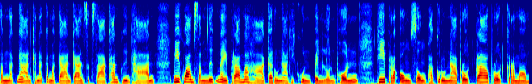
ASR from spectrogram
สำนักงานคณะกรรมการการศึกษาขั้นพื้นฐาน มีความสำนึกในพระมหากรุณาธิคุณเป็นล้นพ้น ที่พระองค์ทรงพระกรุณาโปรดเกล้าโปรดกระหม่อม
